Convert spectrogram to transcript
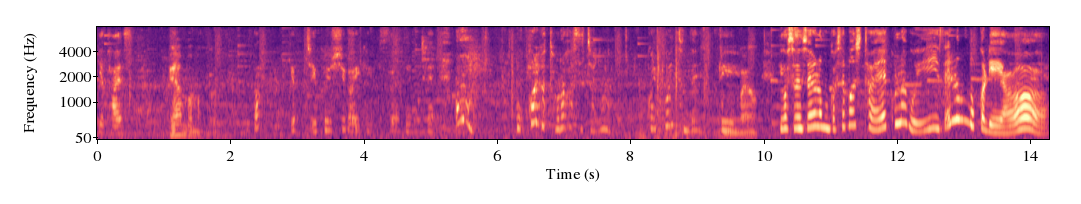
이게 다 했어. 배 한 번만 까 이거? 귀엽지? 글씨가 이게 있어야 되는데 어머! 목걸이가 돌아갔었잖아. 목걸이 포인트인데. 우리 뭔가요? 이것은 세일러문과 세븐스타의 콜라보인 세일러문 목걸이에요.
